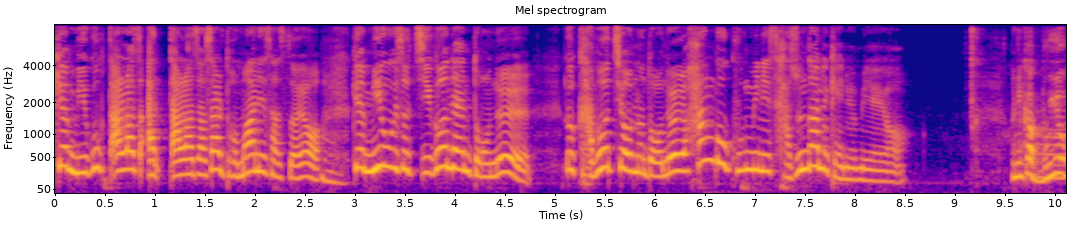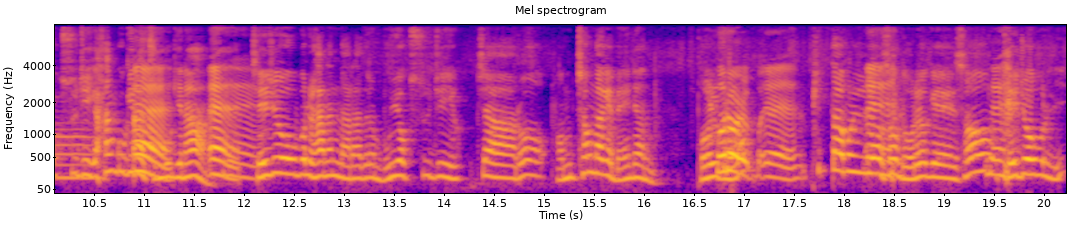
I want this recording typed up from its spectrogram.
그냥 미국 달러 자- 아, 달러 자산을 더 많이 샀어요. 그냥 미국에서 찍어낸 돈을 그 값어치 없는 돈을 한국 국민이 사준다는 개념이에요. 그러니까 무역 수지 한국이나 네. 중국이나 네. 네. 제조업을 하는 나라들은 무역 수지 흑자로 엄청나게 매년 벌고 그걸 예. 피땀 흘려서 네. 노력해서 네. 제조업을 이-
